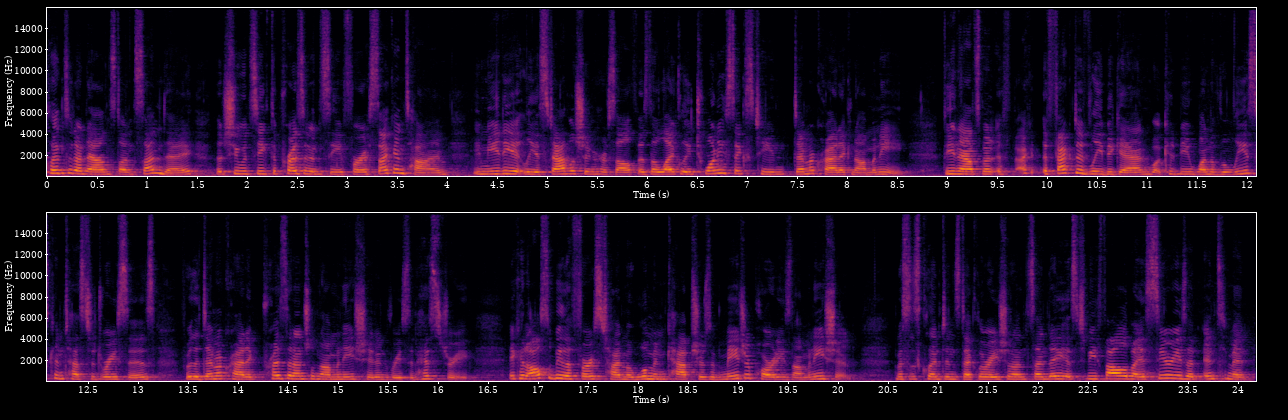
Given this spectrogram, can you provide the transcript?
Clinton announced on Sunday that she would seek the presidency for a second time, immediately establishing herself as the likely 2016 Democratic nominee. The announcement effect effectively began what could be one of the least contested races for the Democratic presidential nomination in recent history. It could also be the first time a woman captures a major party's nomination. Mrs. Clinton's declaration on Sunday is to be followed by a series of intimate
